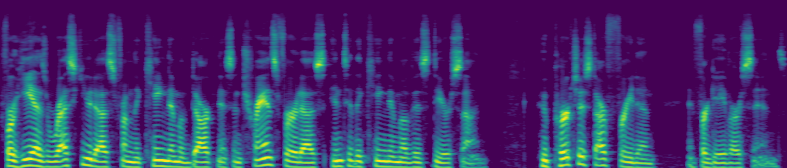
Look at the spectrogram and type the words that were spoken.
for he has rescued us from the kingdom of darkness and transferred us into the kingdom of his dear Son. who purchased our freedom and forgave our sins.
